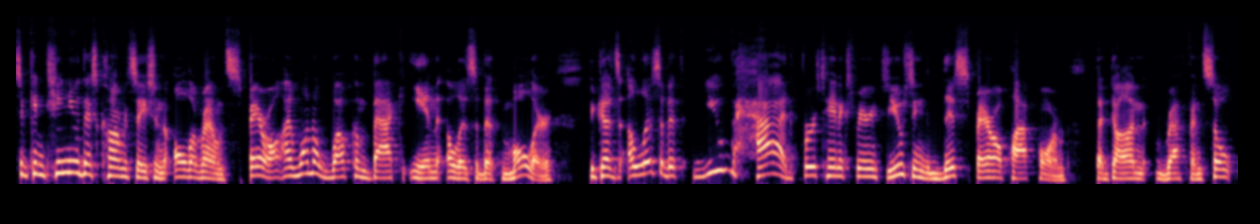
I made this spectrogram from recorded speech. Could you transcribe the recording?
to continue this conversation all around Sparrow, I want to welcome back in Elizabeth Moeller because Elizabeth, you've had firsthand experience using this Sparrow platform that Dawn referenced. So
